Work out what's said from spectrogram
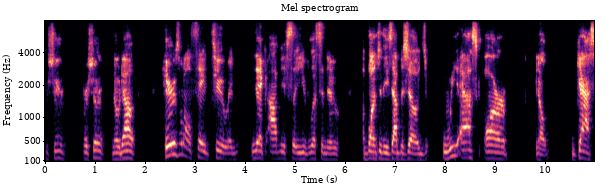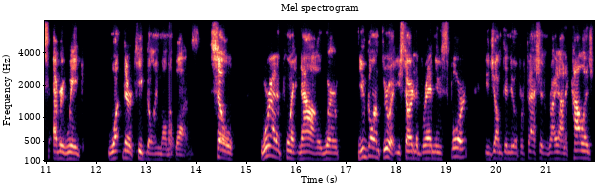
For sure. For sure. No doubt. Here's what I'll say too. And Nick, obviously you've listened to a bunch of these episodes. We ask our, you know, guess every week what their keep going moment was. So we're at a point now where you've gone through it. You started a brand new sport, you jumped into a profession right out of college.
